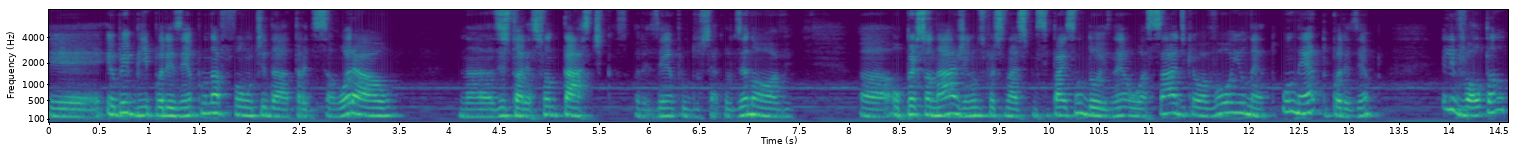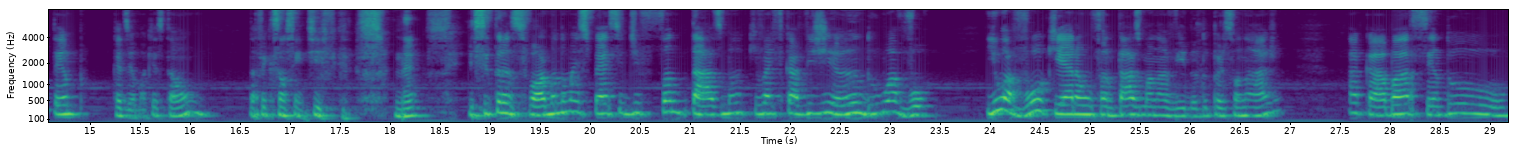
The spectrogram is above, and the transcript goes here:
é, eu bebi, por exemplo, na fonte da tradição oral, nas histórias fantásticas, por exemplo, do século XIX. Uh, ah, o personagem, um dos personagens principais são dois, né? O Assad, que é o avô, e o neto. O neto, por exemplo, ele volta no tempo. Quer dizer, uma questão da ficção científica, né? E se transforma numa espécie de fantasma que vai ficar vigiando o avô. E o avô, que era um fantasma na vida do personagem, acaba sendo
